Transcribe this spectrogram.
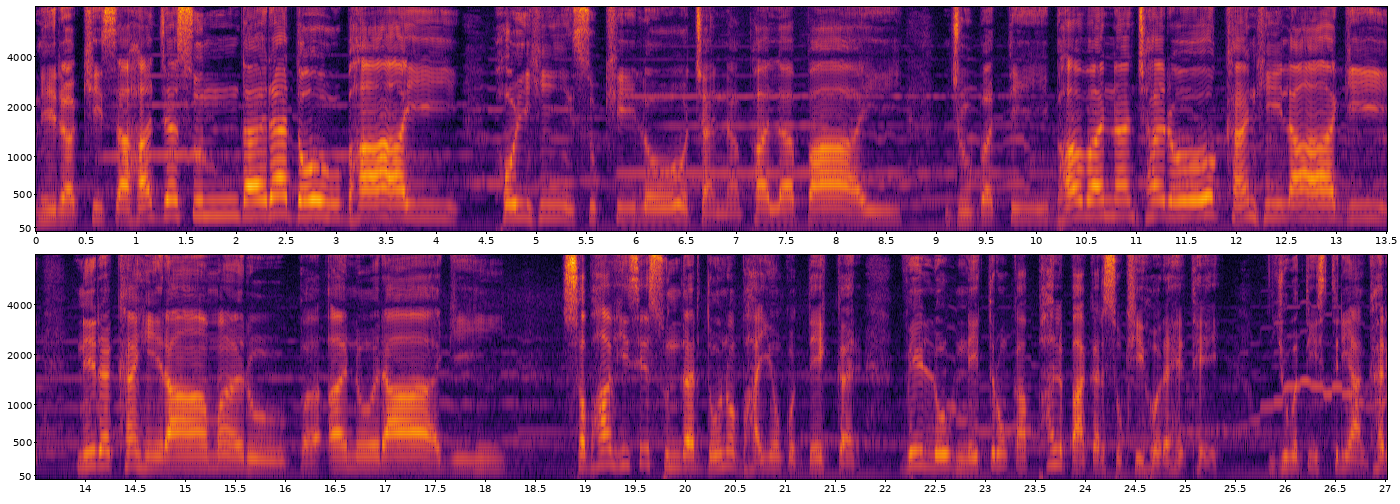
निरखी सहज सुंदर दो भाई, होई सुखी लोचन फल पाई। जुबती भवन झरो खनि लागी, निरखही राम रूप अनुरागी। स्वभाव ही से सुंदर दोनों भाइयों को देखकर वे लोग नेत्रों का फल पाकर सुखी हो रहे थे। युवती स्त्रियाँ घर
